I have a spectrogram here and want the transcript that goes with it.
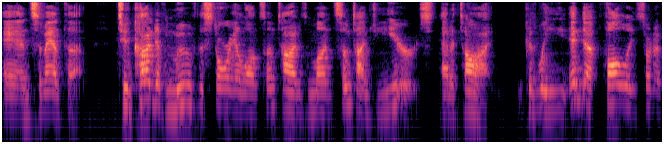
and Samantha, to kind of move the story along, sometimes months, sometimes years at a time. Because we end up following sort of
